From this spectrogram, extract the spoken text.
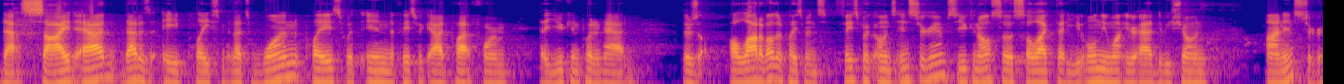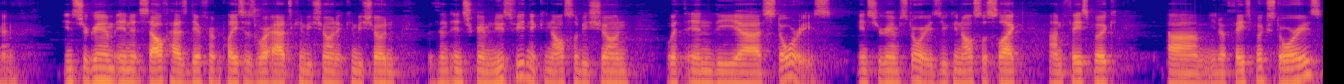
that side ad, that is a placement. That's one place within the Facebook ad platform that you can put an ad. There's a lot of other placements. Facebook owns Instagram, so you can also select that you only want your ad to be shown on Instagram. Instagram in itself has different places where ads can be shown. It can be shown within Instagram newsfeed, and it can also be shown within the uh, stories, Instagram stories. You can also select on Facebook, um, you know, Facebook stories.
